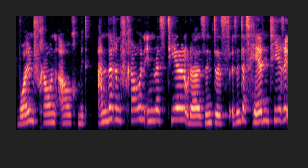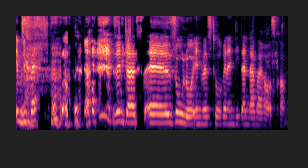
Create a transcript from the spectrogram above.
Wollen Frauen auch mit anderen Frauen investieren oder sind es sind das Herdentiere im Investment oder sind das äh, Solo-Investorinnen, die dann dabei rauskommen?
